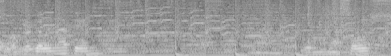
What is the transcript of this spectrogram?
So, ang gagawin natin, yung mga sauce,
